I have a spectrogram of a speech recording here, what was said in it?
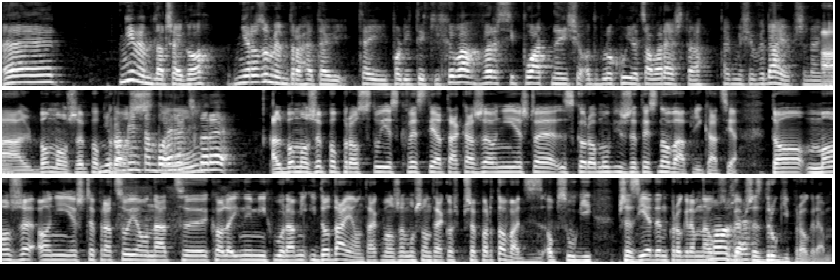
E, nie wiem dlaczego. Nie rozumiem trochę tej, tej polityki. Chyba w wersji płatnej się odblokuje cała reszta. Tak mi się wydaje przynajmniej. Albo może po nie prostu. pamiętam, bo Air Explorer... Albo może po prostu jest kwestia taka, że oni jeszcze, skoro mówisz, że to jest nowa aplikacja, to może oni jeszcze pracują nad y, kolejnymi chmurami i dodają, tak? Może muszą to jakoś przeportować z obsługi przez jeden program na obsługę Może. przez drugi program.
